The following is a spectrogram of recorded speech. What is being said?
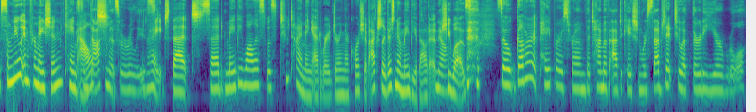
some new information came Some out. documents were released. Right, that said maybe Wallis was two timing Edward during their courtship. Actually, there's no maybe about it. No. She was. So, government papers from the time of abdication were subject to a 30 year rule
